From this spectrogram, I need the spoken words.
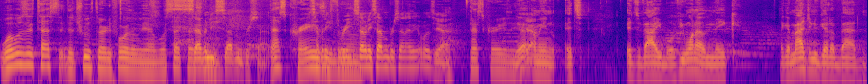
What was the test? The Truth 34 that we have. What's that test? Seventy-seven percent. That's crazy, 73, 77 percent. I think it was. Yeah. That's crazy. Yeah, Yeah. I mean, it's it's valuable. If you want to make, like, imagine you get a bad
